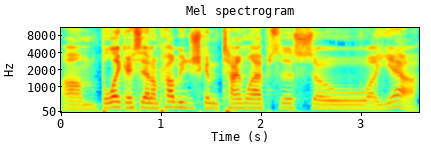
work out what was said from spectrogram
Um, but like I said, I'm probably just going to time-lapse this, so, uh, yeah.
